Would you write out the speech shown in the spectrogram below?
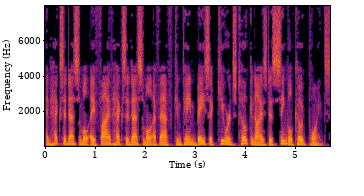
and hexadecimal A5 hexadecimal FF contain basic keywords tokenized as single code points.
